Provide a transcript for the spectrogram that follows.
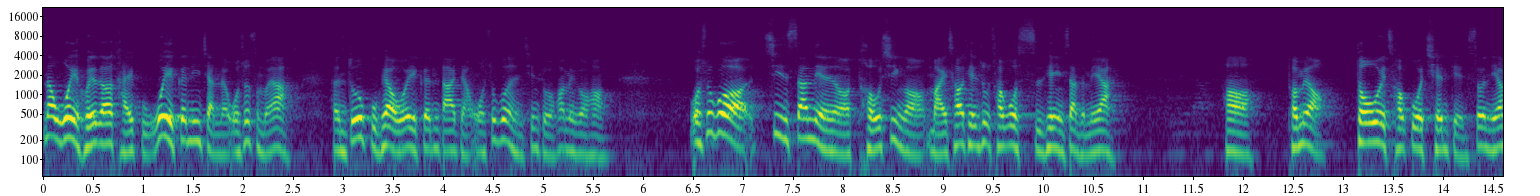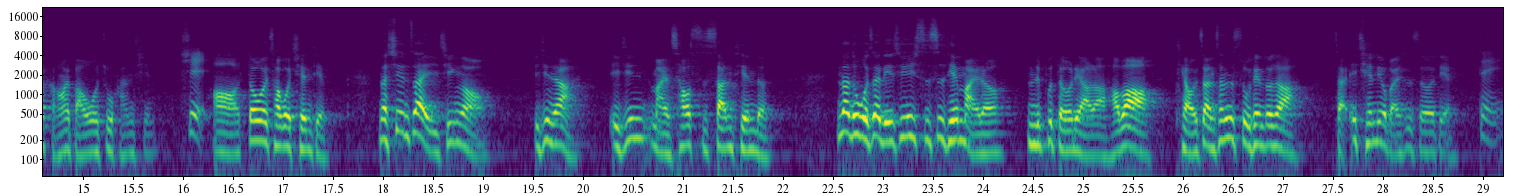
那我也回到台股，我也跟你讲的，我说什么呀？很多股票我也跟大家讲，我说过很清楚，画面给我哈。我说过，近三年哦，投信哦买超天数超过十天以上，怎么样？好，投没有？都会超过千点，所以你要赶快把握住行情。是哦，都会超过千点。那现在已经哦，已经怎样？已经买超十三天了。那如果在连续十四天买了，那就不得了了，好不好？挑战三十十五天多少？在一千六百四十二点。对。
